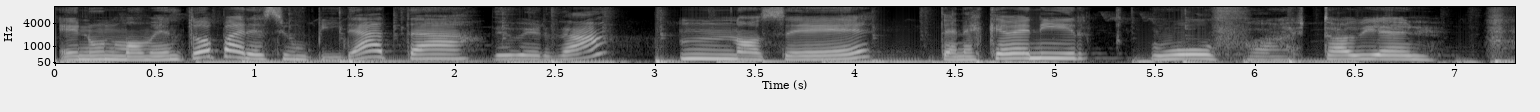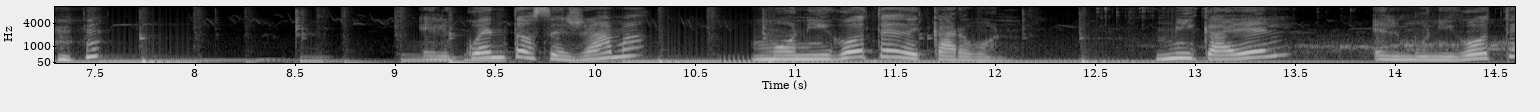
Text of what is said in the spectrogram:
En un momento aparece un pirata. ¿De verdad? Mm, No sé, tenés que venir. Ufa, está bien. El cuento se llama Monigote de Carbón. Micael, el monigote,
